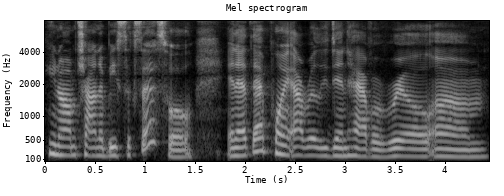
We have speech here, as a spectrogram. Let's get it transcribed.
you know, I'm trying to be successful. And at that point, I really didn't have a real, um,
